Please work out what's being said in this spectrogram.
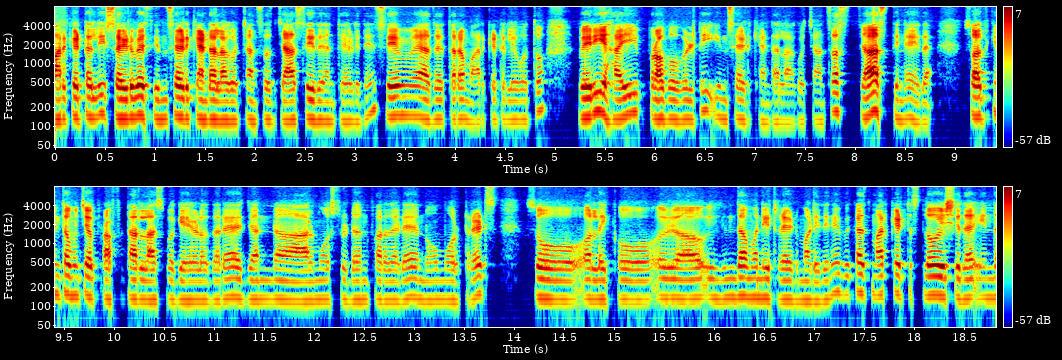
ಮಾರ್ಕೆಟಲ್ಲಿ ಸೈಡ್ ವೇಸ್ ಇನ್ಸೈಡ್ ಕ್ಯಾಂಡಲ್ ಆಗೋ ಚಾನ್ಸಸ್ ಜಾಸ್ತಿ ಇದೆ ಅಂತ ಹೇಳಿದ್ದೀನಿ. ಸೇಮ್ ವೇ ಅದೇ ಥರ ಮಾರ್ಕೆಟಲ್ಲಿ ಇವತ್ತು very high probability inside candle ಆಗೋ ಚಾನ್ಸಸ್ ಜಾಸ್ತಿನೇ ಇದೆ. ಸೊ ಅದಕ್ಕಿಂತ ಮುಂಚೆ ಪ್ರಾಫಿಟ್ ಆರ್ ಲಾಸ್ ಬಗ್ಗೆ ಹೇಳೋದಾರೆ ಜನ್ almost done for the day no more trades so like in the money trade ಮಾಡಿದ್ದೀನಿ. ಬಿಕಾಸ್ ಮಾರ್ಕೆಟ್ ಸ್ಲೋ ಇಶ್ ಇದೆ ಇಂದ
